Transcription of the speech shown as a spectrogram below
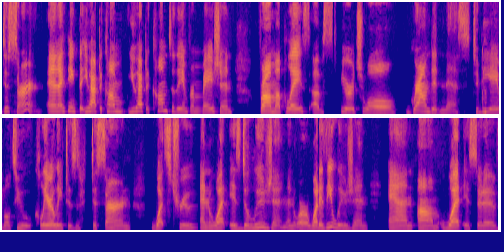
discern. And i think that you have to come you have to come to the information from a place of spiritual groundedness to be able to clearly to discern what's true and what is delusion and or what is illusion and um, what is sort of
